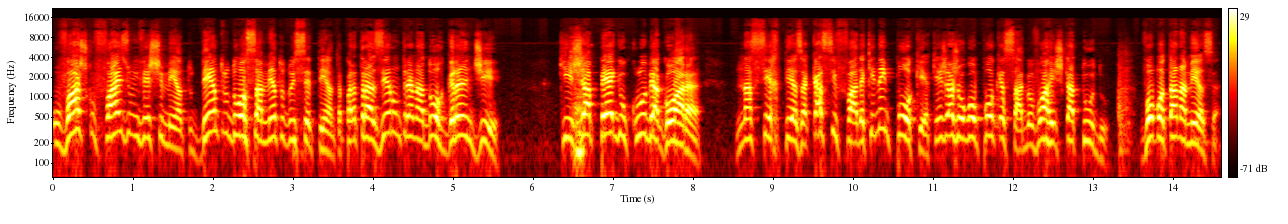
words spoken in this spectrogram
o Vasco faz um investimento dentro do orçamento dos 70 para trazer um treinador grande que já pegue o clube agora na certeza cacifada, que nem pôquer. Quem já jogou pôquer sabe, eu vou arriscar tudo. Vou botar na mesa.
